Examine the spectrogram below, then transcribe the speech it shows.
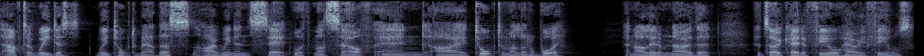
after we just we talked about this, I went and sat with myself and I talked to my little boy, and I let him know that it's okay to feel how he feels.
